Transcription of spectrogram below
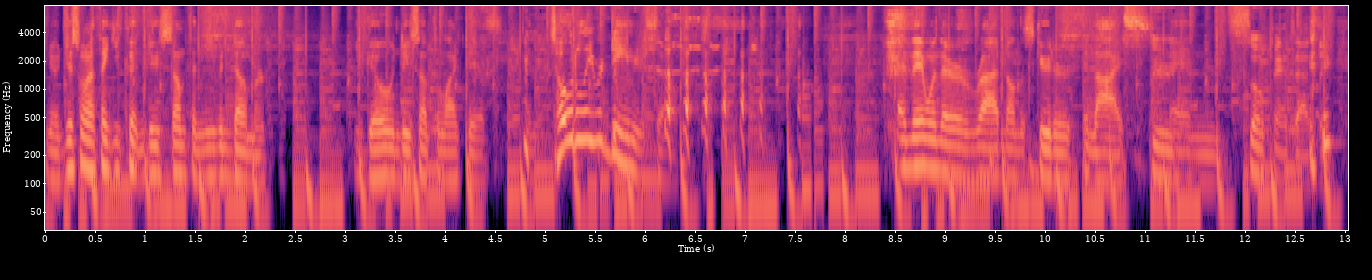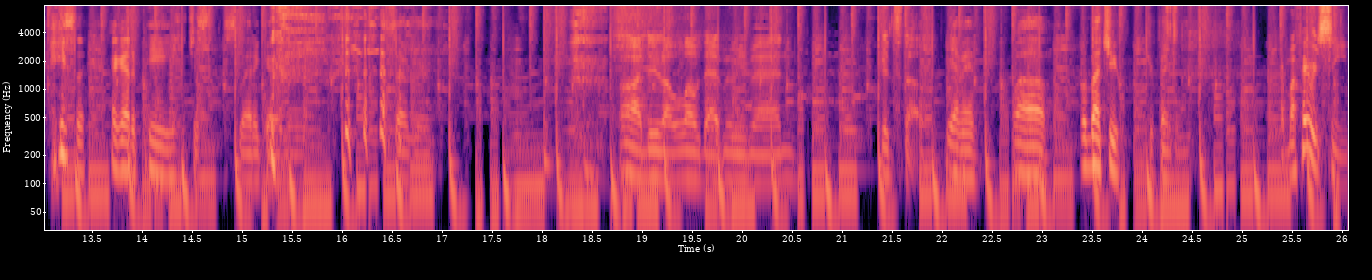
"You know, just when I think you couldn't do something even dumber, you go and do something like this, and totally redeem yourself." and then when they're riding on the scooter in the ice, Dude. and So fantastic. he's like, "I gotta pee," just, just let it go. Man. so good. oh, dude, I love that movie, man. Good stuff. Yeah, man. Well, what about you? What's your favorite one? My favorite scene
